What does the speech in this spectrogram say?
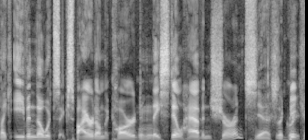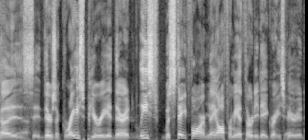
Like even though it's expired on the card, they still have insurance. Mm-hmm. Yeah, it's just a grace- because there's a grace period there. At least with State Farm, they offer me a 30 day grace period.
